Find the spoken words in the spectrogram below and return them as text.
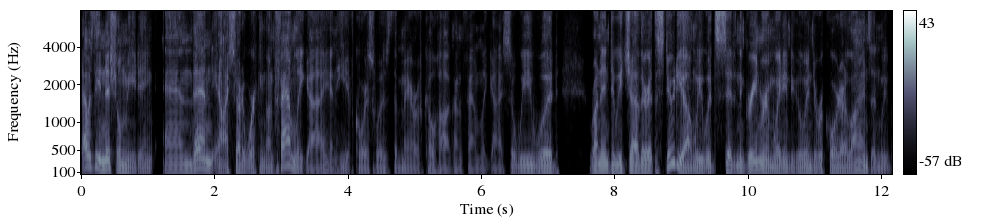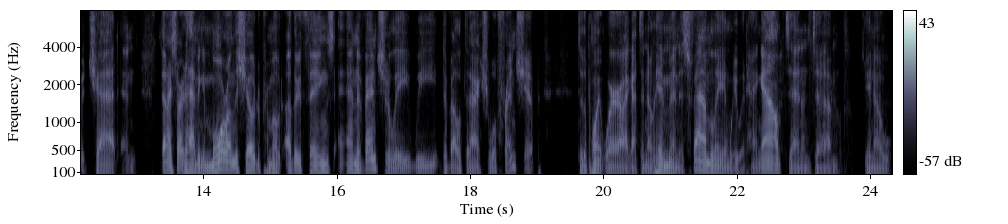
that was the initial meeting and then you know i started working on family guy and he of course was the mayor of quahog on family guy so we would run into each other at the studio and we would sit in the green room waiting to go in to record our lines and we would chat and then i started having him more on the show to promote other things and eventually we developed an actual friendship to the point where i got to know him and his family and we would hang out and um, you know,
